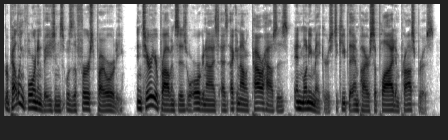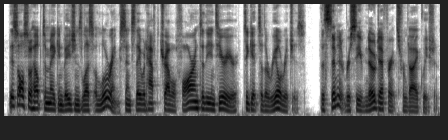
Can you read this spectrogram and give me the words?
Repelling foreign invasions was the first priority. Interior provinces were organized as economic powerhouses and moneymakers to keep the empire supplied and prosperous. This also helped to make invasions less alluring, since they would have to travel far into the interior to get to the real riches. The Senate received no deference from Diocletian.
